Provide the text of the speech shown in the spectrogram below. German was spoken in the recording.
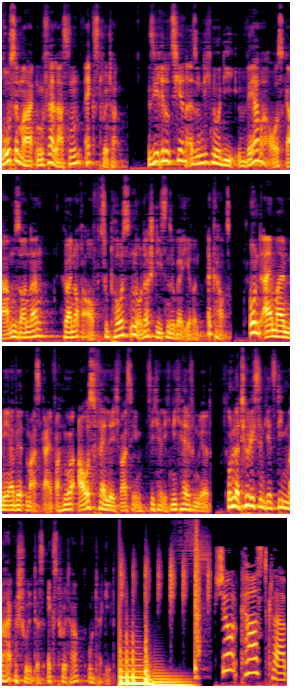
Große Marken verlassen Ex-Twitter. Sie reduzieren also nicht nur die Werbeausgaben, sondern hören auch auf zu posten oder schließen sogar ihre Accounts. Und einmal mehr wird Musk einfach nur ausfällig, was ihm sicherlich nicht helfen wird. Und natürlich sind jetzt die Marken schuld, dass Ex-Twitter untergeht. Shortcast Club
